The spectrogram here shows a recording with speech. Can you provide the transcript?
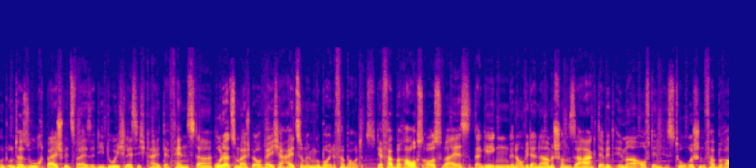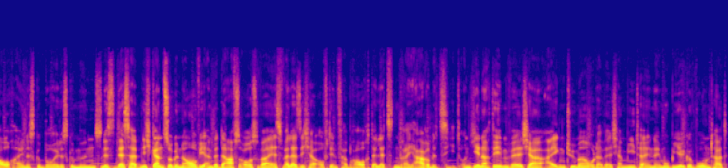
und untersucht beispielsweise die Durchlässigkeit der Fenster oder zum Beispiel auch welche Heizung im Gebäude verbaut ist. Der Verbrauchsausweis dagegen, genau wie der Name schon sagt, der wird immer auf den historischen Verbrauch eines Gebäudes gemünzt und ist deshalb nicht ganz so genau wie ein Bedarfsausweis Bedarfsausweis, weil er sich ja auf den Verbrauch der letzten drei Jahre bezieht. Und je nachdem, welcher Eigentümer oder welcher Mieter in der Immobilie gewohnt hat,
